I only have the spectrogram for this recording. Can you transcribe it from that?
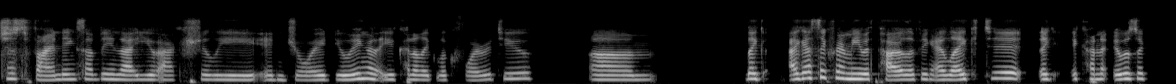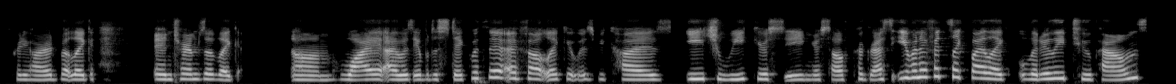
just finding something that you actually enjoy doing or that you kind of like look forward to. Um, like I guess like for me with powerlifting, I liked it. Like it kind of it was like pretty hard, but like in terms of like um why I was able to stick with it, I felt like it was because each week you're seeing yourself progress, even if it's like by like literally two pounds,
